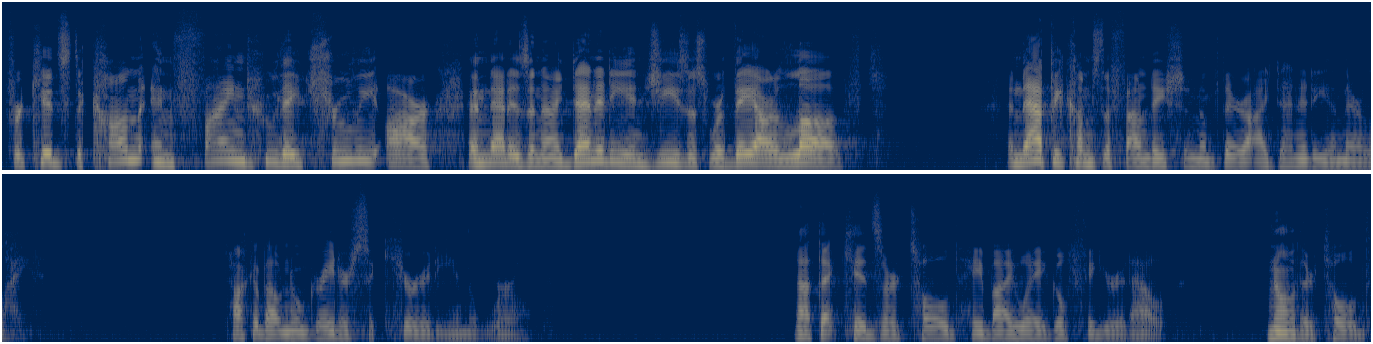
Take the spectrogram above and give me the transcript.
for kids to come and find who they truly are, and that is an identity in Jesus where they are loved. And that becomes the foundation of their identity in their life. Talk about no greater security in the world. Not that kids are told, hey, by the way, go figure it out. No, they're told,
